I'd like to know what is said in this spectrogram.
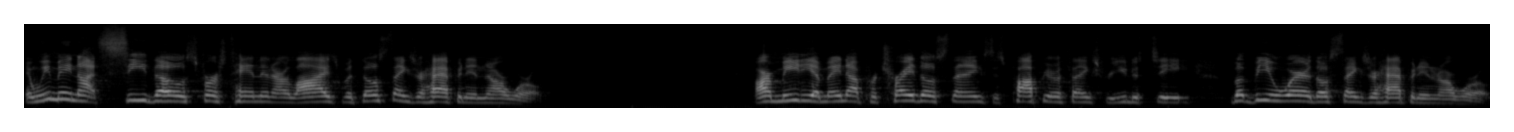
And we may not see those firsthand in our lives, but those things are happening in our world. Our media may not portray those things. As popular things for you to see, but be aware those things are happening in our world.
